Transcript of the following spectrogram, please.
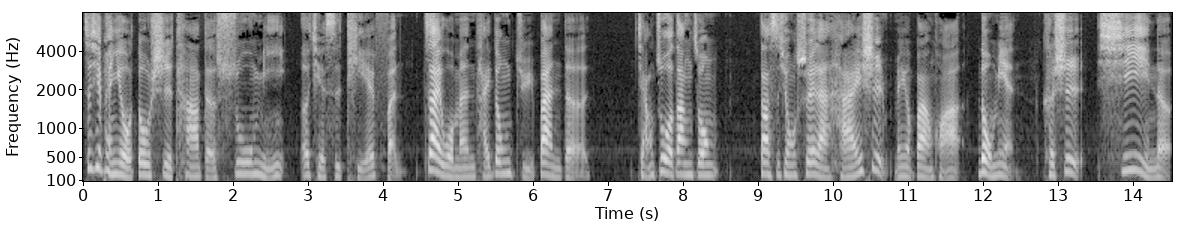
这些朋友都是他的书迷，而且是铁粉。在我们台东举办的讲座当中。大师兄虽然还是没有办法露面，可是吸引了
